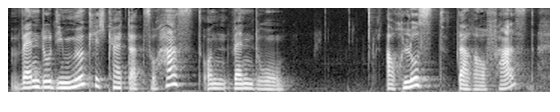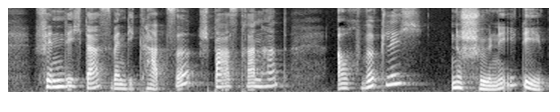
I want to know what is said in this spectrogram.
wenn du die Möglichkeit dazu hast und wenn du auch Lust darauf hast, finde ich das, wenn die Katze Spaß dran hat, auch wirklich eine schöne Idee.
